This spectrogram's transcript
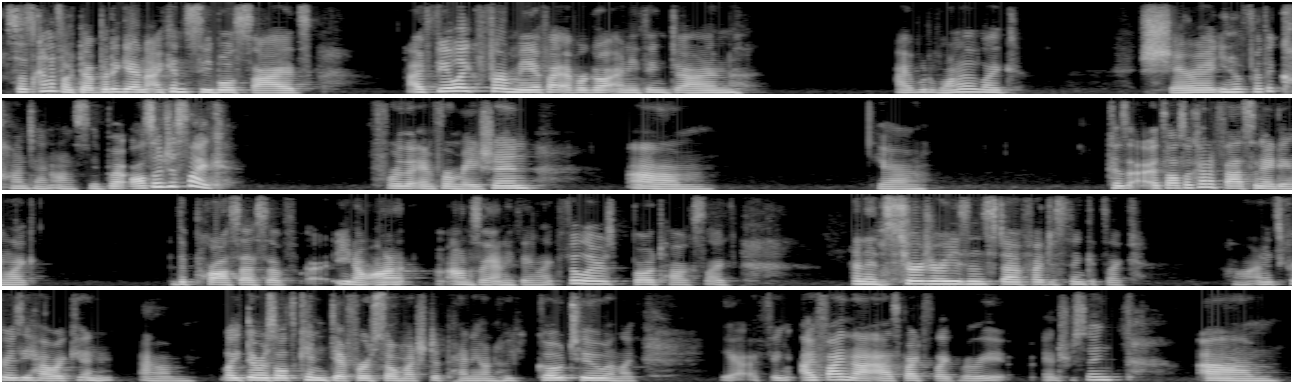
So it's kind of fucked up. But again, I can see both sides. I feel like for me, if I ever got anything done, I would want to like share it, you know, for the content, honestly, but also just like for the information. Um, yeah. Cause it's also kind of fascinating, like the process of, you know, on, honestly, anything like fillers, Botox, like, and then surgeries and stuff. I just think it's like, huh, and it's crazy how it can, um, like the results can differ so much depending on who you go to and like yeah i think i find that aspect like really interesting. Um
